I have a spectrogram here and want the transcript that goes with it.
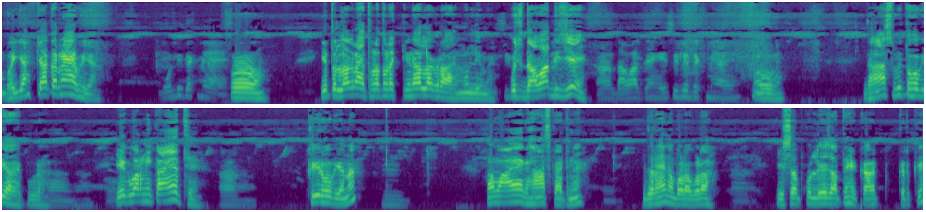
भैया क्या कर रहे हैं भैया? मूली देखने आए ओ ये तो लग रहा है थोड़ा थोड़ा कीड़ा लग रहा है मूली में। कुछ दवा दीजिए। हाँ। दवा देंगे इसीलिए देखने आए ओ घास भी तो हो गया है पूरा। हाँ एक बार निकाये थे हाँ हाँ। फिर हो गया ना? हम्म, हम आए घास काटने। इधर है ना बड़ा बड़ा हाँ। ये सबको ले जाते हैं काट करके।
